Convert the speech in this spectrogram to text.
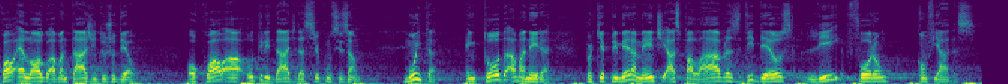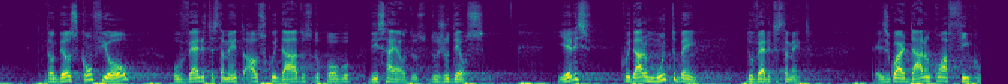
Qual é logo a vantagem do judeu? Ou qual a utilidade da circuncisão? Muita, em toda a maneira, porque primeiramente as palavras de Deus lhe foram confiadas. Então Deus confiou o Velho Testamento aos cuidados do povo de Israel, dos, dos judeus. E eles cuidaram muito bem do Velho Testamento. Eles guardaram com afinco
